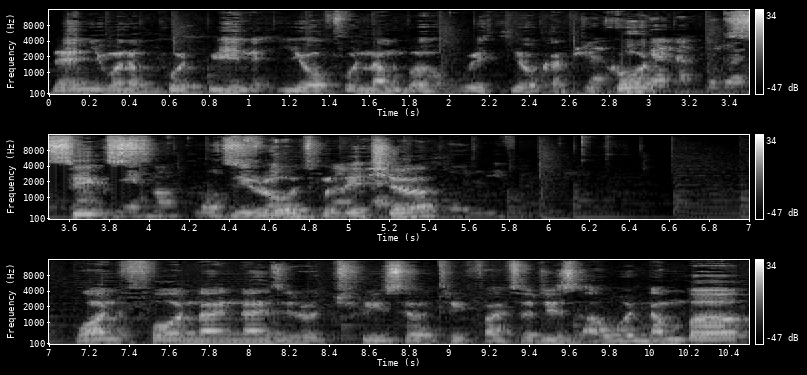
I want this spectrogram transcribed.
then you want to put in your phone number with your country code 60 is Malaysia. 1499033735 so this is our number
